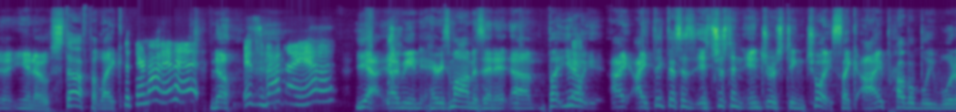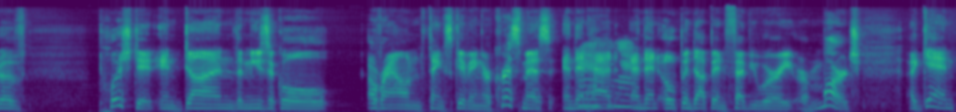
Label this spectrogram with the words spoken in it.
uh, you know, stuff, but like, but they're not in it. no, It's about Diana. yeah, I mean, Harry's mom is in it, um, but you know, I I think this is it's just an interesting choice. Like, I probably would have pushed it and done the musical around Thanksgiving or Christmas and then had mm-hmm. and then opened up in February or March. Again,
